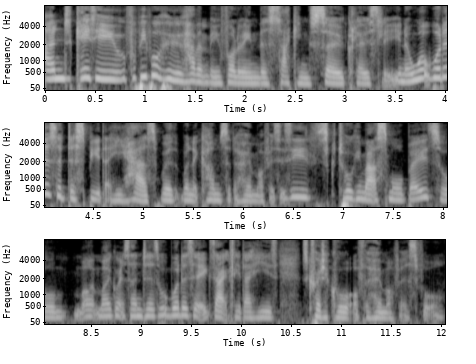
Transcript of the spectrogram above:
And Katy, for people who haven't been following the sacking so closely, you know, what what is the dispute that he has with when it comes to the Home Office? Is he talking about small boats or migrant centres, what is it exactly that he's critical of the Home Office for?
